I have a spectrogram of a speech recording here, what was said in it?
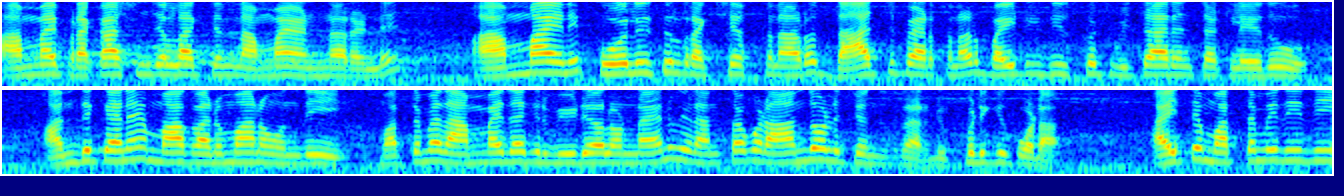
ఆ అమ్మాయి ప్రకాశం జిల్లాకు చెందిన అమ్మాయి అంటున్నారండి. ఆ అమ్మాయిని పోలీసులు రక్షిస్తున్నారు దాచి పెడుతున్నారు బయటికి తీసుకొచ్చి విచారించట్లేదు. అందుకనే మాకు అనుమానం ఉంది. మొత్తం మీద అమ్మాయి దగ్గర వీడియోలు ఉన్నాయని వీరంతా కూడా ఆందోళన చెందుతున్నారు ఇప్పటికీ కూడా. అయితే మొత్తం మీద ఇది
